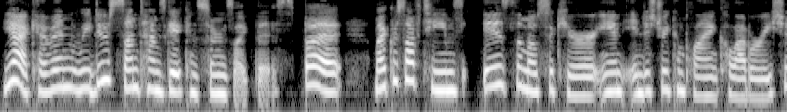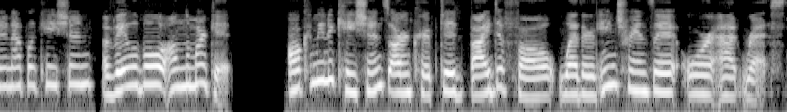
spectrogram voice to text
Yeah, Kevin, we do sometimes get concerns like this, but Microsoft Teams is the most secure and industry compliant collaboration application available on the market. All communications are encrypted by default, whether in transit or at rest.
